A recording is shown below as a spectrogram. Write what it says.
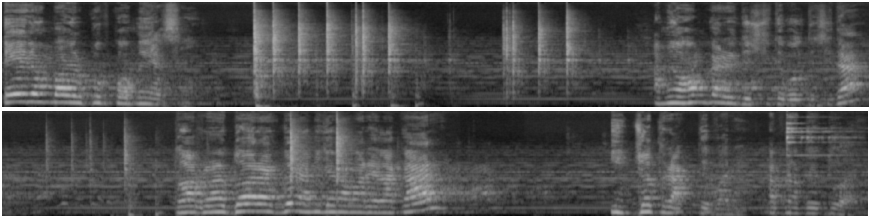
এইরকম বাউল খুব কমই আছে। আমি অহংকারের দৃষ্টিতে বলতেছি না তো আপনারা দোয়া রাখবেন, আমি যেন আমার এলাকার ইজ্জত রাখতে পারি আপনাদের দোয়ায়।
